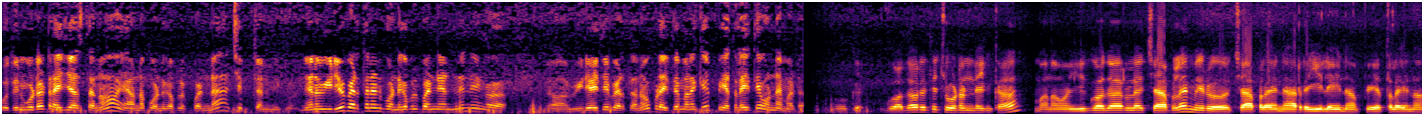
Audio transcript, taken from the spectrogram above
పొద్దున కూడా ట్రై చేస్తాను. ఏమన్నా పండుగప్పలకు పడినా చెప్తాను మీకు. నేను వీడియో పెడతానండి. పండుగప్పలు పడిన వెంటనే నేను వీడియో అయితే పెడతాను. ఇప్పుడైతే మనకి పీతలు అయితే ఉన్నాయన్నమాట. ఓకే. గోదావరి అయితే చూడండి ఇంకా. మనం ఈ గోదావరిలో చేపలే. మీరు చేపలైనా రొయ్యలైనా పీతలైనా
